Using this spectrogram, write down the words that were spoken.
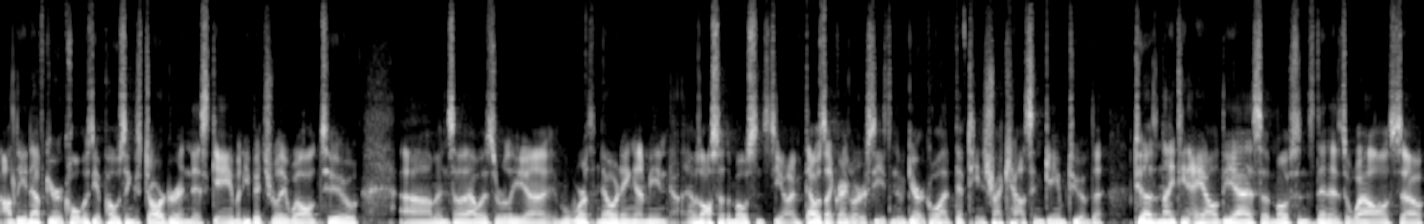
oddly enough, Gerrit Cole was the opposing starter in this game, and he pitched really well too. Um, and so that was really uh, worth noting. I mean, it was also the most since you know that was like regular season. Gerrit Cole had 15 strikeouts in Game Two of the 2019 ALDS, so most since then as well. So,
